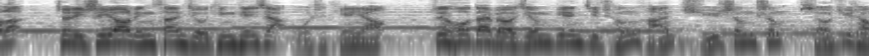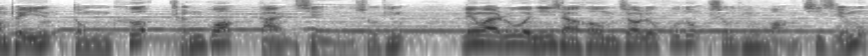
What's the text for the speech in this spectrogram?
好了，这里是幺零三九听天下，我是田阳。最后，代表节目编辑程涵、徐生生，小剧场配音董珂、陈光，感谢您的收听。另外，如果您想和我们交流互动，收听往期节目，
